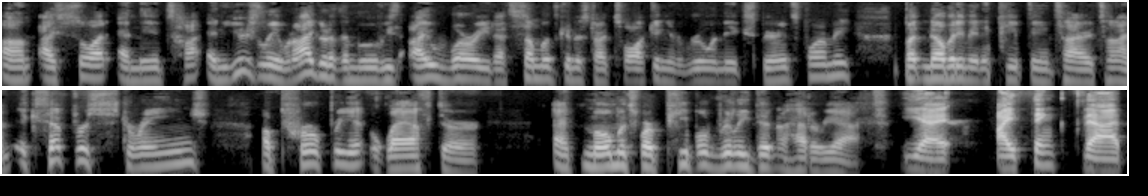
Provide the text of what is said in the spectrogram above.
Um, I saw it, and the entire and usually when I go to the movies, I worry that someone's going to start talking and ruin the experience for me. But nobody made a peep the entire time, except for strange, appropriate laughter at moments where people really didn't know how to react. Yeah, I think that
